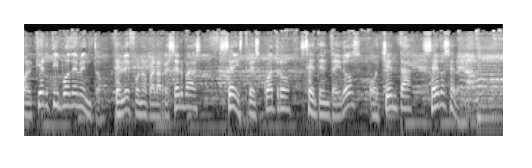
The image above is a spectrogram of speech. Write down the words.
cualquier tipo de evento. Teléfono para reservas 634 72 80 00.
